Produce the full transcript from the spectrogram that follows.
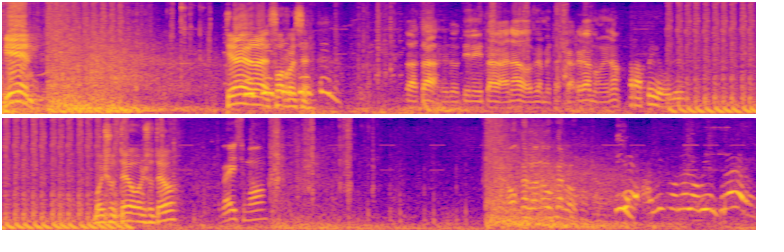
Bien. Tira a ganar el forro ese. Ya está, esto tiene que estar ganado, o sea, me estás cargando, ¿no? Rapeo, boludo. Buen chuteo, buen chuteo. Tocadísimo. Anda a buscarlo, anda a buscarlo. Mira, a mí no lo vi entrar.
